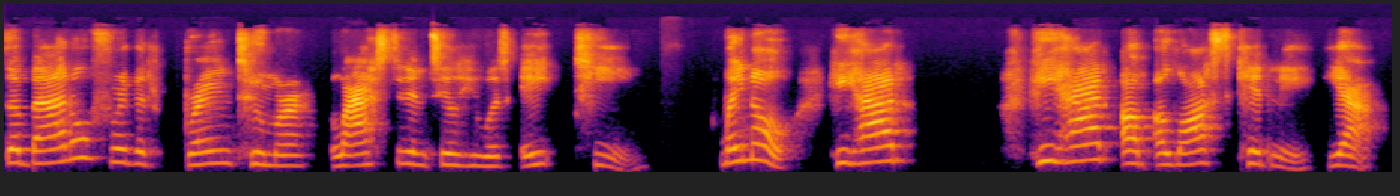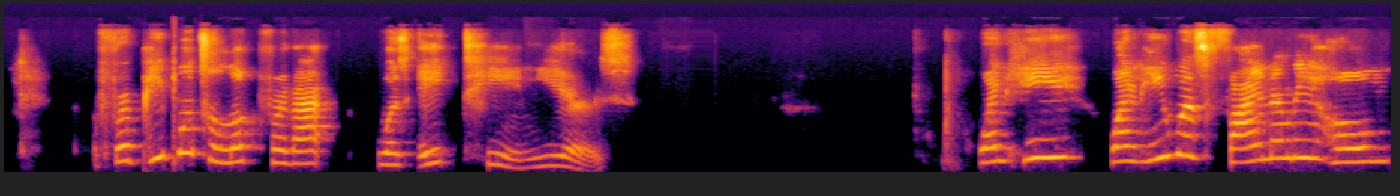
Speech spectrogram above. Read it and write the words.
the battle for the brain tumor lasted until he was 18. Wait, no, he had he had um a lost kidney. Yeah. For people to look for that was 18 years. When he when he was finally home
